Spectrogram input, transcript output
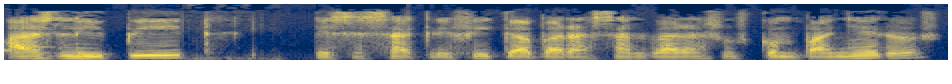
Ashley Pitt, que se sacrifica para salvar a sus compañeros,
